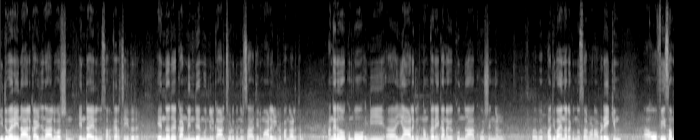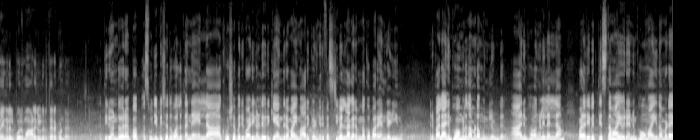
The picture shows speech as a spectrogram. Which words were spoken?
ഇതുവരെ ഈ നാല് കഴിഞ്ഞ നാല് വർഷം എന്തായിരുന്നു സർക്കാർ ചെയ്തത് എന്നത് കണ്ണിന്റെ മുന്നിൽ കാണിച്ചു കൊടുക്കുന്ന ഒരു സാഹചര്യം ആളുകളുടെ പങ്കാളിത്തം. അങ്ങനെ നോക്കുമ്പോൾ ഇനി ഈ ആളുകൾ നമുക്കറിയാം കനകക്കുന്ന് ആഘോഷങ്ങൾ പതിവായി നടക്കുന്ന സ്ഥലമാണ്. അവിടേക്കും ഓഫീസ് സമയങ്ങളിൽ പോലും ആളുകളുടെ ഒരു തിരക്കുണ്ടായിരുന്നു. തിരുവനന്തപുരം ഇപ്പോൾ സൂചിപ്പിച്ചതുപോലെ തന്നെ എല്ലാ ആഘോഷ പരിപാടികളുടെ ഒരു കേന്ദ്രമായി മാറിക്കഴിഞ്ഞു. ഒരു ഫെസ്റ്റിവൽ നഗരം എന്നൊക്കെ പറയാൻ കഴിയുന്നു. അതിന് പല അനുഭവങ്ങൾ നമ്മുടെ മുന്നിലുണ്ട്. ആ അനുഭവങ്ങളിലെല്ലാം വളരെ വ്യത്യസ്തമായ ഒരു അനുഭവമായി നമ്മുടെ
